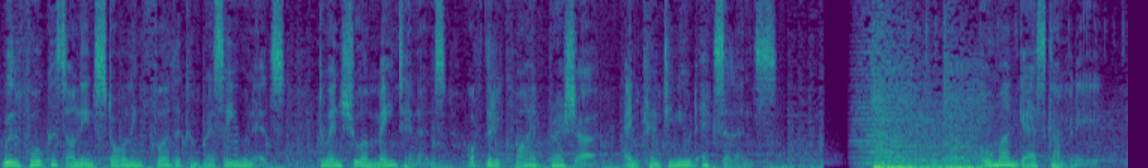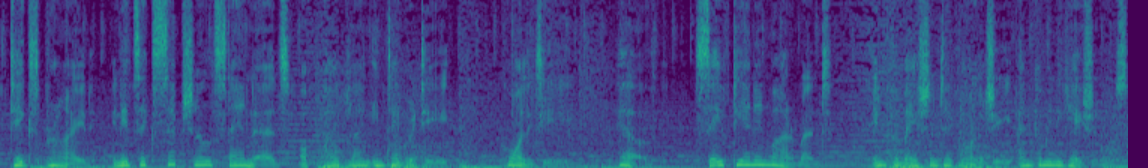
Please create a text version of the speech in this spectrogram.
will focus on installing further compressor units to ensure maintenance of the required pressure and continued excellence. Oman Gas Company takes pride in its exceptional standards of pipeline integrity, quality, health, safety and environment, information technology and communications,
